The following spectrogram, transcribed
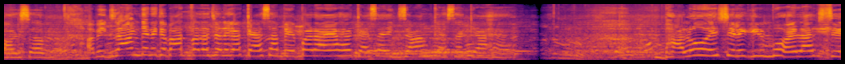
और सब अब एग्जाम देने के बाद पता चलेगा कैसा पेपर आया है कैसा एग्जाम कैसा क्या है হয়েছে লেকিন ভয় লাগছে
